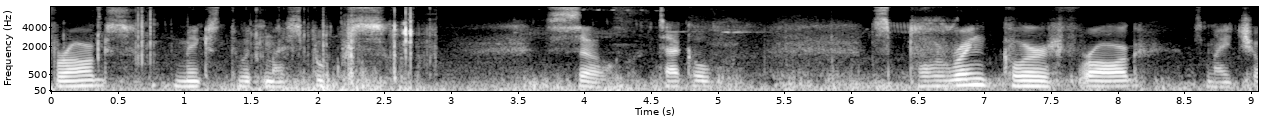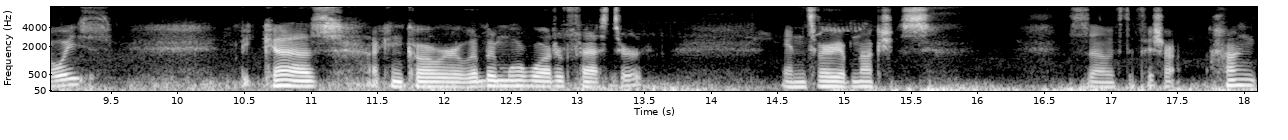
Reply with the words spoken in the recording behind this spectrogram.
frogs mixed with my spooks. So, Teckel Sprinker frog is my choice because I can cover a little bit more water faster and it's very obnoxious. So if the fish are hung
